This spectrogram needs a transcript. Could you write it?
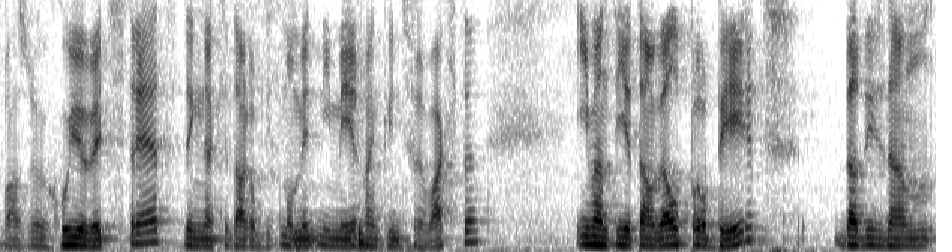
was een goede wedstrijd. Ik denk dat je daar op dit moment niet meer van kunt verwachten. Iemand die het dan wel probeert, dat is dan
